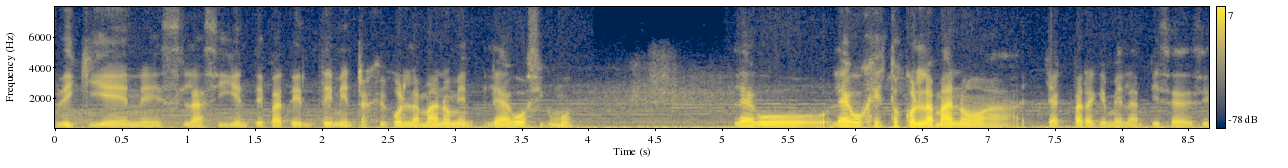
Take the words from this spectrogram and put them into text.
de quién es la siguiente patente? Mientras que con la mano me- le hago así como. Le hago, le hago gestos con la mano a Jack para que me la empiece a decir.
